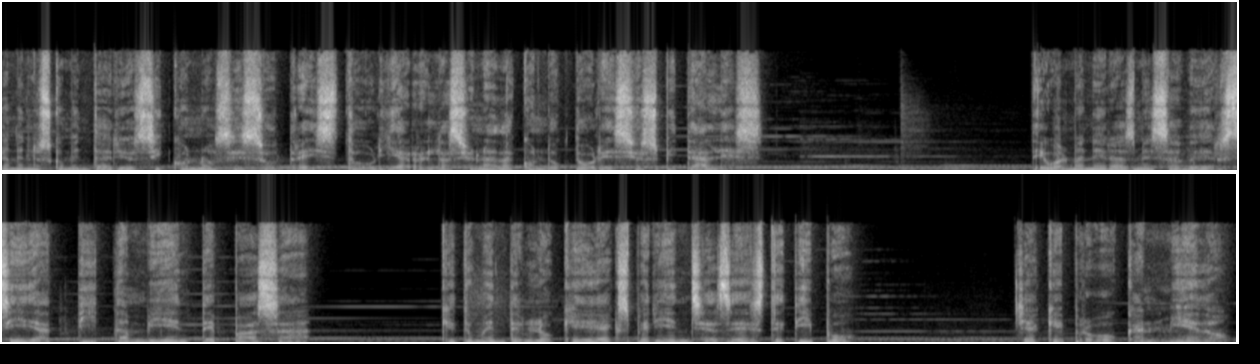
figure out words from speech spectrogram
Déjame en los comentarios si conoces otra historia relacionada con doctores y hospitales. De igual manera, hazme saber si a ti también te pasa que tu mente bloquea experiencias de este tipo ya que provocan miedo.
